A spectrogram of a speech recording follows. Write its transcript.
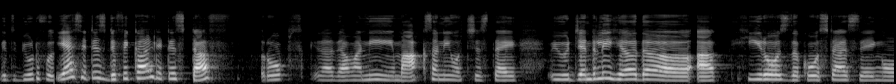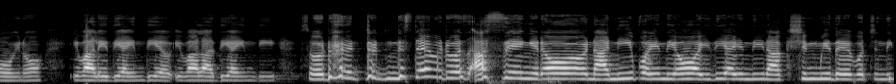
it's beautiful yes it is difficult it is tough ropes అవన్నీ మార్క్స్ అని వచ్చేస్తాయి you generally hear the heroes the costar saying oh you know ఇవాళ ఇది అయింది ఇవాళ అది అయింది so this time it was us saying it oh నా నీ పోయింది ఓ ఇది అయింది నాకు షిన్ మీద వచ్చింది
